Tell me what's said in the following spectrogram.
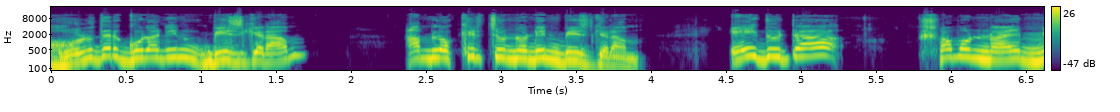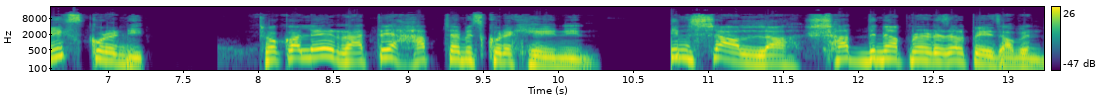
হলুদের গুঁড়া নিন বিশ গ্রাম, আমলক্ষীর চূর্ণ নিন বিশ গ্রাম। এই দুইটা সমন্বয়ে মিক্স করে নিন। সকালে, রাতে হাফ চামচ করে খেয়ে নিন। ইনশাআল্লাহ সাত দিনে আপনার রেজাল্ট পেয়ে যাবেন।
